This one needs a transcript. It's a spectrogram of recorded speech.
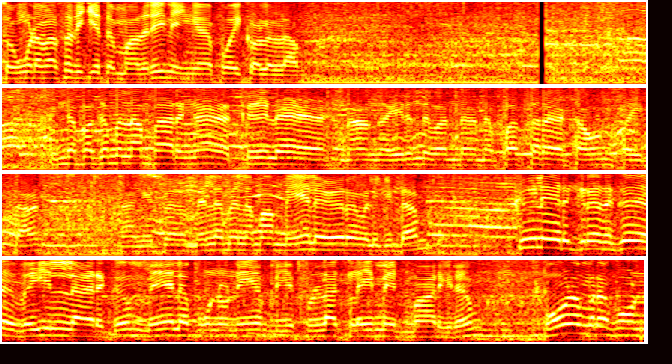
ஸோ உங்களோட வசதிக்கு ஏற்ற மாதிரி நீங்கள் போய்க்கொள்ளலாம் இந்த பக்கமெல்லாம் பாருங்கள் கீழே நாங்கள் இருந்து வந்த அந்த பசரை டவுன் சைட் தான். நாங்கள் இப்போ மெல்ல மெல்லமாக மேலே ஏற வலிக்கிட்டோம் கீழே இருக்கிறதுக்கு வெயிலாக இருக்கும் மேலே போனோடனே அப்படியே ஃபுல்லாக கிளைமேட் மாறிடும். போன முறை போன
